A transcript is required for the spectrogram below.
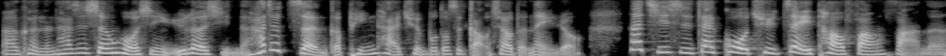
呃，可能他是生活型、娱乐型的，他就整个平台全部都是搞笑的内容。那其实，在过去这一套方法呢，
